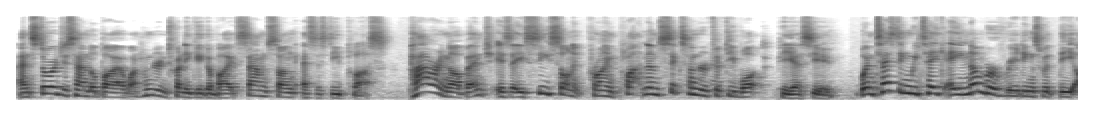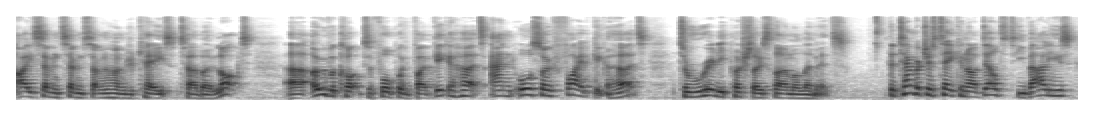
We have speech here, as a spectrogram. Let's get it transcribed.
and storage is handled by a 120GB Samsung SSD Plus. Powering our bench is a Seasonic Prime Platinum 650W PSU. When testing, we take a number of readings with the i7-7700K's turbo locked, uh, overclocked to 4.5 GHz and also 5 GHz to really push those thermal limits. The temperatures taken are delta T values,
